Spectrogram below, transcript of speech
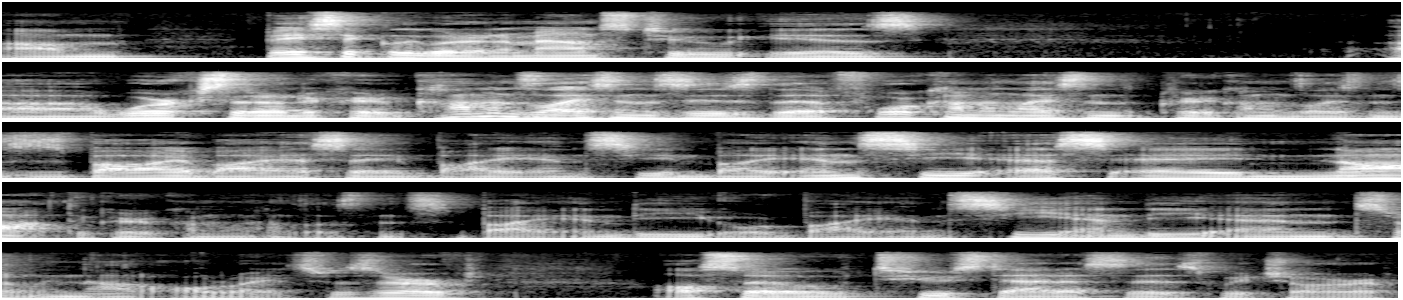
Um, basically what it amounts to is uh, works that under Creative Commons licenses, the four common license, Creative Commons licenses by, by SA, by NC, and by NCSA, not the Creative Commons license by ND or by NC, ND, and certainly not all rights reserved. Also two statuses, which are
